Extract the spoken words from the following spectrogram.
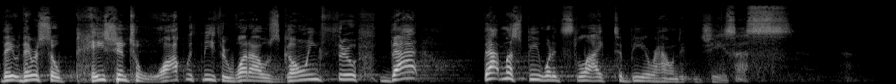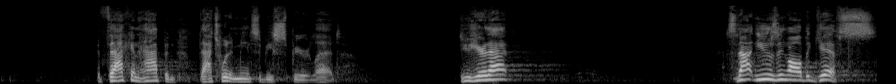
They, they were so patient to walk with me through what I was going through. That, that must be what it's like to be around Jesus. If that can happen, that's what it means to be spirit led. Do you hear that? It's not using all the gifts.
